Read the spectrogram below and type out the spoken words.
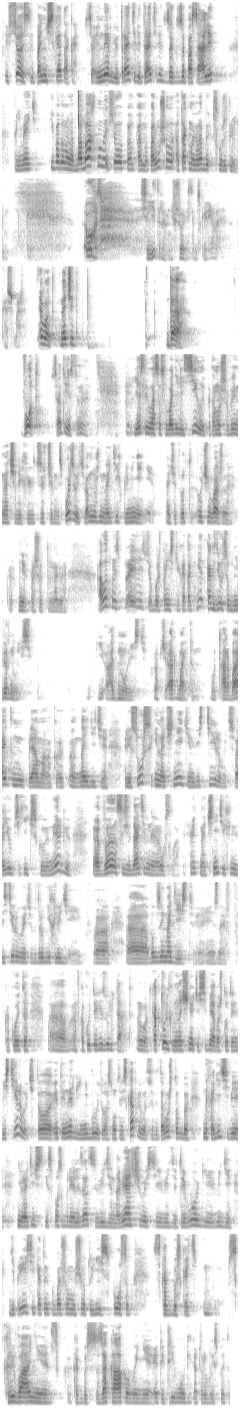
И все, паническая атака. Все, энергию тратили, тратили, запасали, понимаете? И потом она бабахнула, и все порушила, а так могла бы служить людям. Вот. Селитра, что у там сгорело. Кошмар. Вот, значит, да, вот, соответственно, если у вас освободились силы, потому что вы начали их эффективно использовать, вам нужно найти их применение. Значит, вот очень важно, мне спрашивают иногда, а вот мы справились, все, больше панических атак нет, как сделать, чтобы не вернулись? И одно есть, вообще, арбайтен. Вот арбайтен, прямо найдите ресурс и начните инвестировать свою психическую энергию Э, в созидательное русло. Понимаете? Начните их инвестировать в других людей, в, э, э, во взаимодействие, я не знаю, в какой-то, в какой-то результат. Вот. Как только вы начнете себя во что-то инвестировать, то эта энергия не будет у вас внутри скапливаться для того, чтобы находить себе невротические способы реализации в виде навязчивости, в виде тревоги, в виде депрессии, который по большому счету есть способ как бы сказать, скрывание, как бы закапывание этой тревоги, которую вы испытываете.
